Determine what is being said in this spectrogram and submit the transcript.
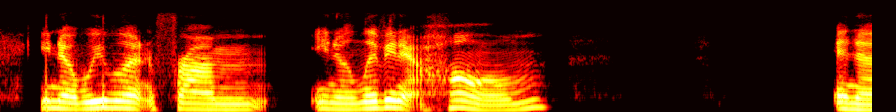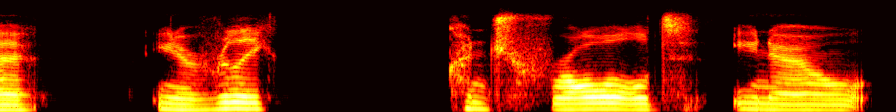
you know, we went from, you know, living at home in a, you know, really controlled, you know,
